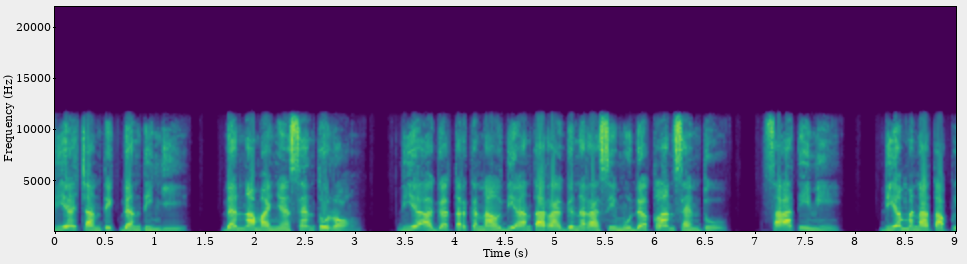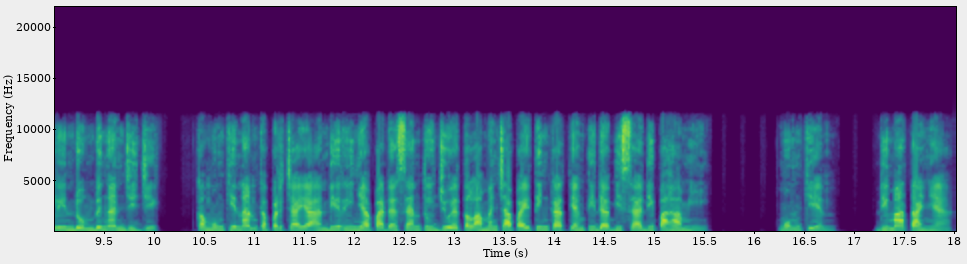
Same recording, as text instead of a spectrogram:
Dia cantik dan tinggi. Dan namanya Senturong. Dia agak terkenal di antara generasi muda klan Sentu. Saat ini, dia menatap Lindung dengan jijik. Kemungkinan kepercayaan dirinya pada Sentu Jue telah mencapai tingkat yang tidak bisa dipahami. Mungkin, di matanya,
